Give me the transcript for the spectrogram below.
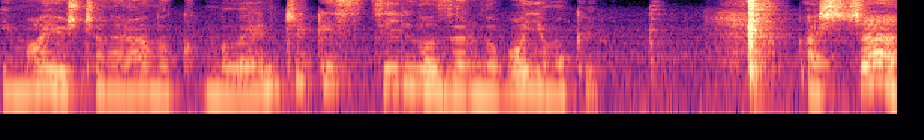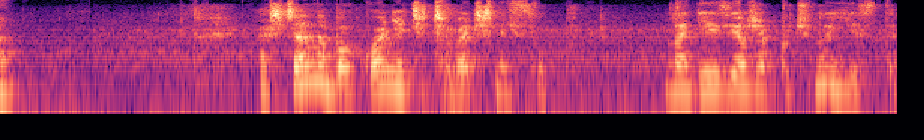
І маю ще на ранок млинчики з цільнозернової муки. А ще. А ще на балконі чечевичний суп. Надіюсь, я вже почну їсти.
